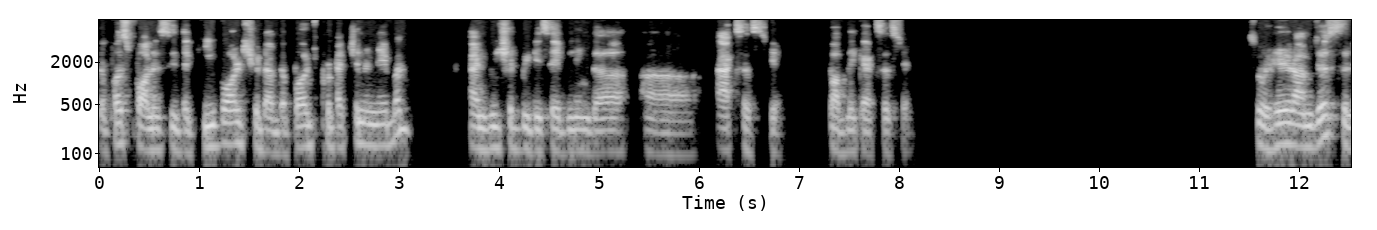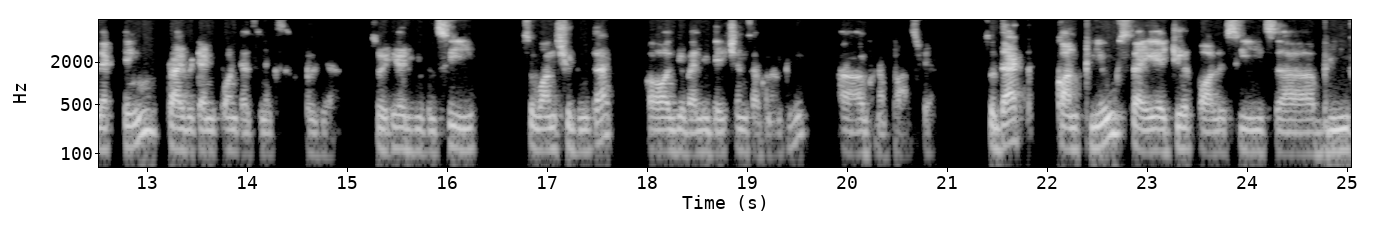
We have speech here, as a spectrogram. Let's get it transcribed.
The first policy, the key vault should have the purge protection enabled, and we should be disabling the uh, access here, public access here. So here I'm just selecting private endpoint as an example here. So here you will see, so once you do that, all your validations are going to be uh, to pass here. So that concludes the Azure policies uh, brief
